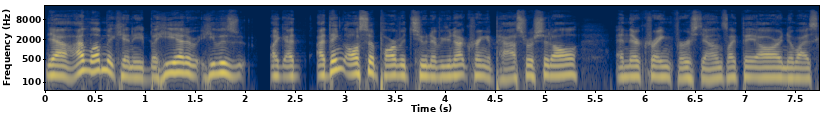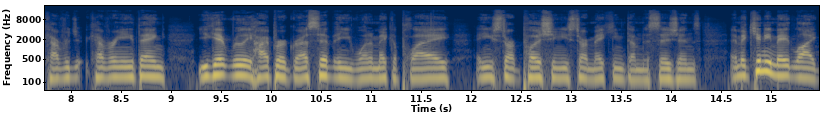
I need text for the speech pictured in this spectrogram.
Yeah, I love McKinney, but he had a he was like I I think also part of it too. Whenever you're not creating a pass rush at all, and they're creating first downs like they are, and nobody's coverage covering anything, you get really hyper aggressive and you want to make a play, and you start pushing, you start making dumb decisions. And McKinney made like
